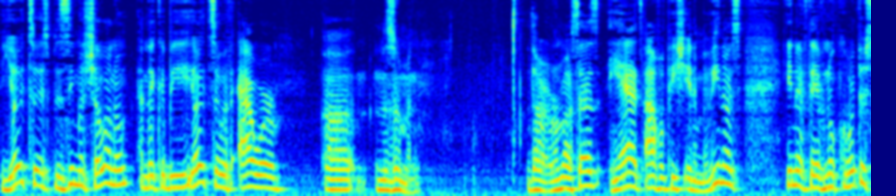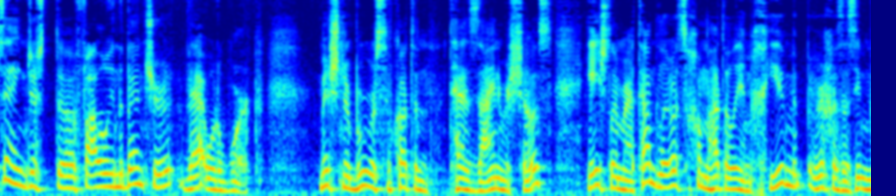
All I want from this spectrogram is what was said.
Yotze is bezimun shalanu, and they could be yotze with our uh, the Rama says he adds alpha pish in mavinos. Even if they have no clue what they're saying, just uh, following the bencher that would work. Mishnah of Katan Taz Zayin Rishos Yesh Lemar Tam Lerotzacham Hatalim Chiv Birchas Azim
